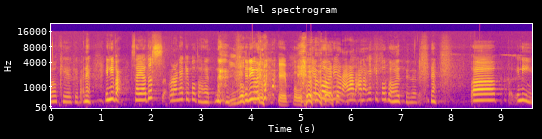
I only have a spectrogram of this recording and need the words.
Oke oke Pak. Nah ini Pak, saya tuh orangnya kepo banget. Jadi udah Kepo. kepo ini anak-anak anaknya kepo banget gitu. Nah eh, ini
